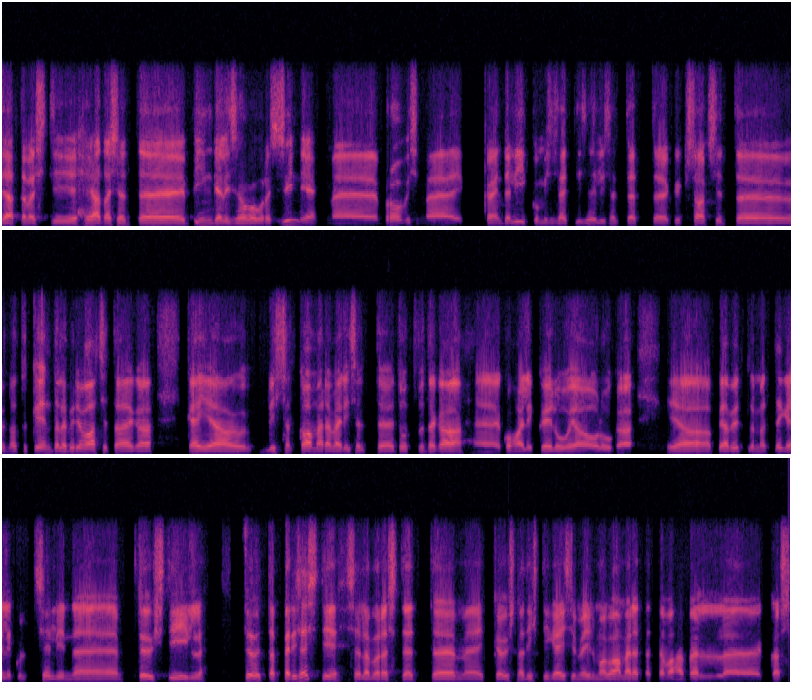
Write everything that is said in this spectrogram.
teatavasti head asjad äh, pingelises olukorras ei sünni, et me proovisime ikka enda liikumisi sätti selliselt, et kõik saaksid natuke endale privaatset aega käia, lihtsalt kaameraväliselt tutvuda ka kohaliku elu ja oluga ja peab ütlema, et tegelikult selline tööstiil töötab päris hästi, sellepärast et äh, me ikka üsna tihti käisime ilma kaamerateta vahepeal äh, kas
